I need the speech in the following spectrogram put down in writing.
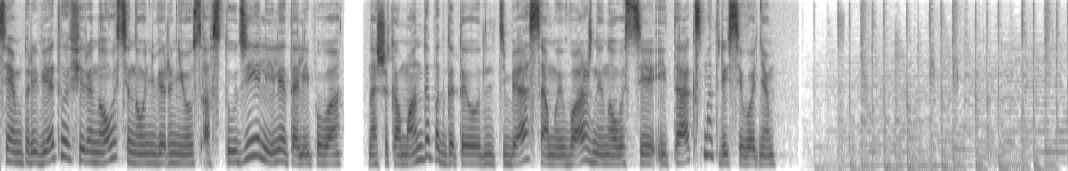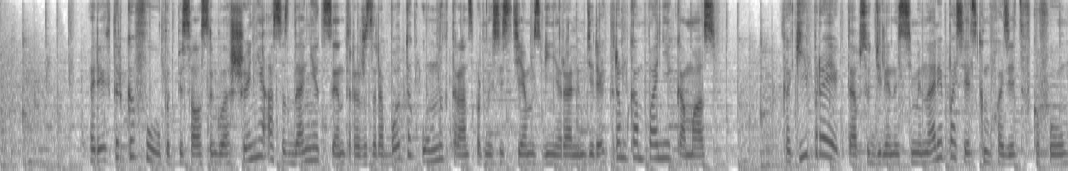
Всем привет! В эфире новости на Univer News, а в студии Лилия Талипова. Наша команда подготовила для тебя самые важные новости. Итак, смотри сегодня. Ректор КФУ подписал соглашение о создании Центра разработок умных транспортных систем с генеральным директором компании КАМАЗ. Какие проекты обсудили на семинаре по сельскому хозяйству в КФУ?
